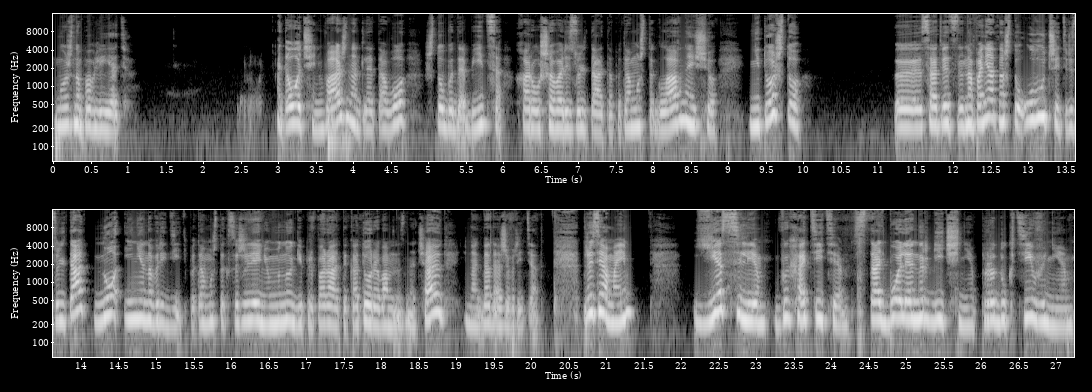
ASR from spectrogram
можно повлиять. Это очень важно для того, чтобы добиться хорошего результата, потому что главное еще не то, что соответственно, понятно, что улучшить результат, но и не навредить, потому что, к сожалению, многие препараты, которые вам назначают, иногда даже вредят. Друзья мои, если вы хотите стать более энергичнее, продуктивнее,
